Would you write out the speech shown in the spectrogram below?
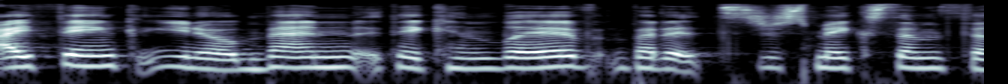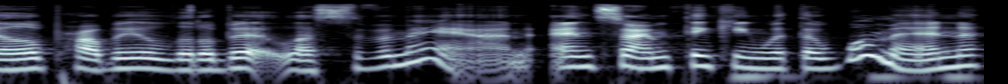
I think you know, men they can live, but it just makes them feel probably a little bit less of a man. And so I'm thinking with a woman,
